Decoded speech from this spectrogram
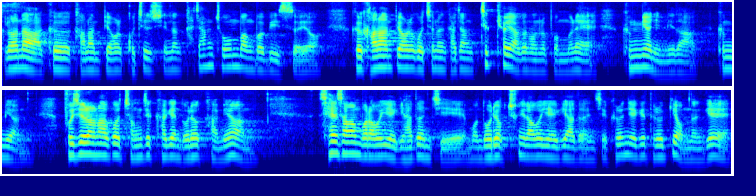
그러나 그 가난병을 고칠 수 있는 가장 좋은 방법이 있어요. 그 가난병을 고치는 가장 특효약은 오늘 본문의 근면입니다. 근면. 부지런하고 정직하게 노력하면 세상은 뭐라고 얘기하든지 뭐 노력충이라고 얘기하든지 그런 얘기 들을 게 없는 게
